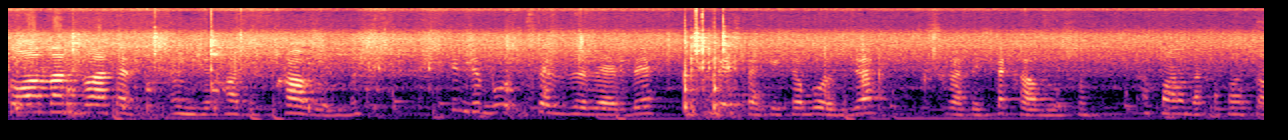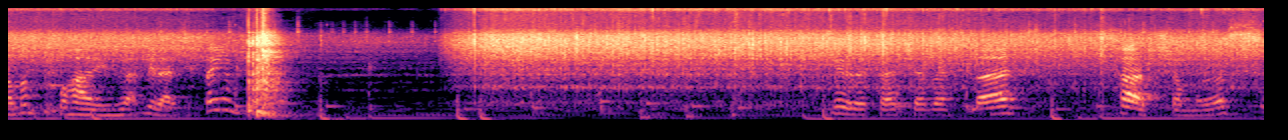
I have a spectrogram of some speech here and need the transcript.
Soğanlar zaten önce hafif kavrulmuş. Şimdi bu sebzeleri de 5 dakika boyunca kısık ateşte kavrulsun. Kapağını da kapatalım. Buharıyla birazcık da yumuşasın. Evet arkadaşlar. Salçamız.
